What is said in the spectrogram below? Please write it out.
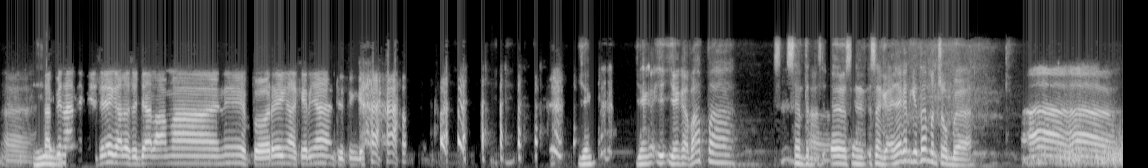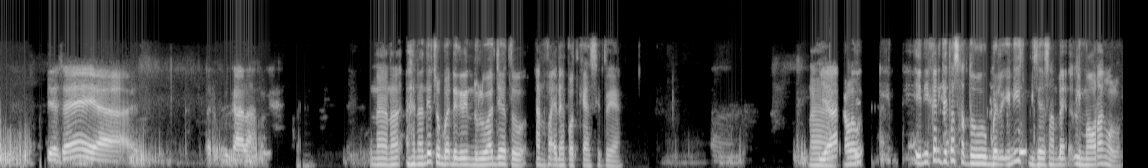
Nah, Iya. Tapi nanti biasanya kalau sudah lama ini boring akhirnya ditinggal. Yang yang ya nggak apa-apa. Senten, eh, se- seenggaknya kan kita mencoba Ah, ah. biasanya ya terbuka lah. Nah, na- nanti coba dengerin dulu aja tuh Anfaedah Podcast itu ya. Nah, Ya. kalau ini kan kita satu ber ini bisa sampai lima orang loh.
